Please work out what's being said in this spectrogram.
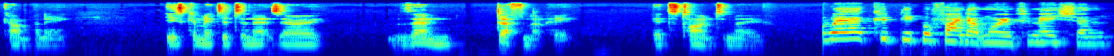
company is committed to net zero, then definitely it's time to move. Where could people find out more information?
